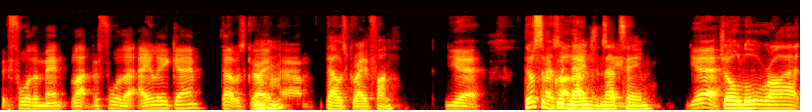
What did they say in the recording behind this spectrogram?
before the men like before the A League game. That was great. Mhm. Um, that was great fun. yeah, There was some Players good like names in in the that team. team. yeah. Joel Allwright,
